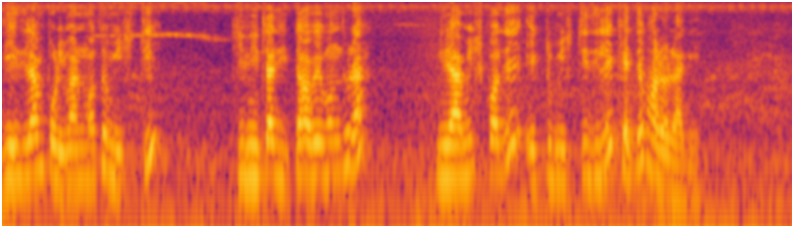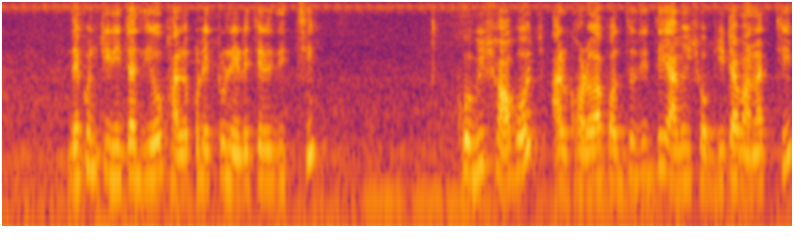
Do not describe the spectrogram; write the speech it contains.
দিয়ে দিলাম পরিমাণ মতো মিষ্টি। চিনিটা দিতে হবে বন্ধুরা। নিরামিষ পদে একটু মিষ্টি দিলে খেতে ভালো লাগে। দেখুন চিনিটা দিয়েও ভালো করে একটু নেড়ে চেড়ে দিচ্ছি। খুবই সহজ আর ঘরোয়া পদ্ধতিতেই আমি সবজিটা বানাচ্ছি।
